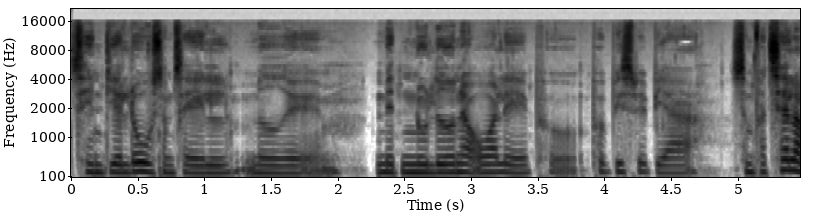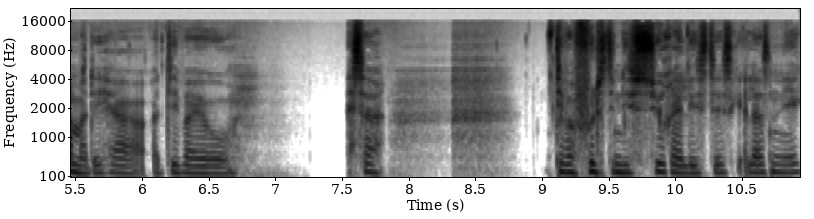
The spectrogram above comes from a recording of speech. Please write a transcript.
til en dialogsamtale med, øh, med den nu ledende overlæge på, på Bispebjerg, som fortæller mig det her, og det var jo, altså, det var fuldstændig surrealistisk, eller sådan, jeg,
